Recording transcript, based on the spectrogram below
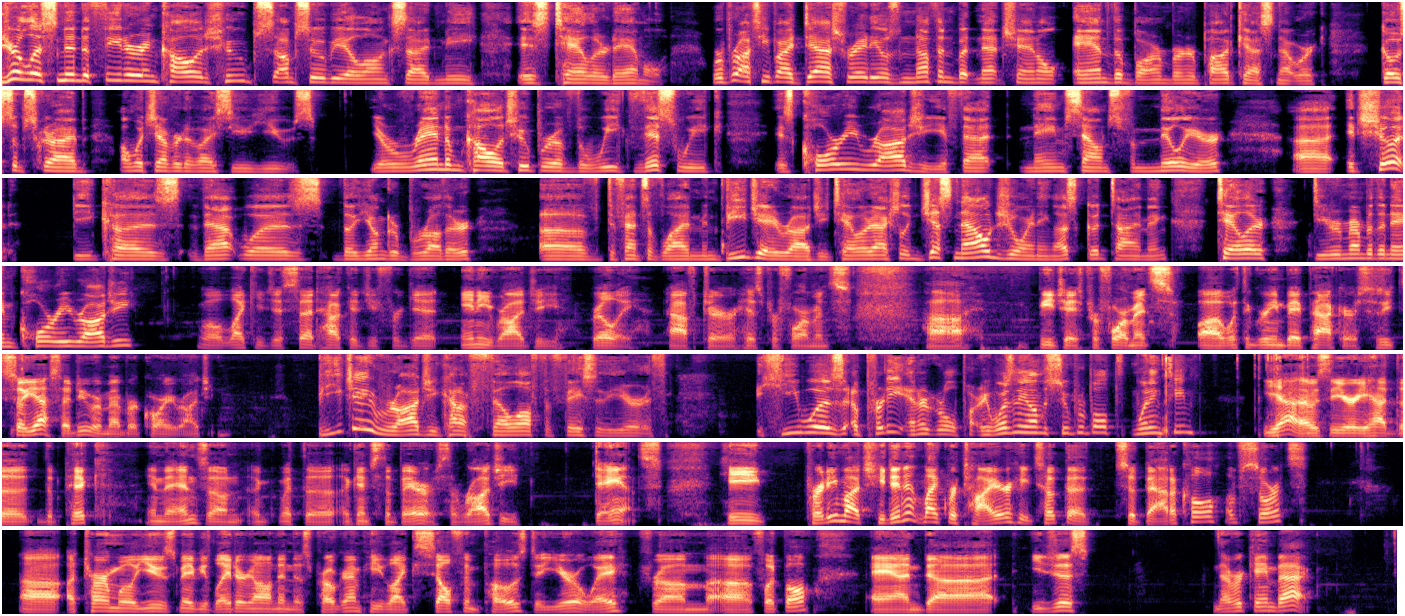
You're listening to Theater in College Hoops. I'm Subi. Alongside me is Taylor Damel. We're brought to you by Dash Radio's Nothing But Net channel and the Barn Burner Podcast Network. Go subscribe on whichever device you use. Your random college hooper of the week this week is Corey Raji. If that name sounds familiar, uh, it should, because that was the younger brother of defensive lineman BJ Raji. Taylor actually just now joining us. Good timing. Taylor, do you remember the name Corey Raji? Well, like you just said, how could you forget any Raji really after his performance, uh, BJ's performance uh, with the Green Bay Packers? So, so, yes, I do remember Corey Raji. BJ Raji kind of fell off the face of the earth. He was a pretty integral part. Wasn't he on the Super Bowl winning team? Yeah, that was the year he had the the pick in the end zone uh, with the against the Bears, the Raji dance. He pretty much he didn't like retire. He took a sabbatical of sorts. Uh, a term we'll use maybe later on in this program. He like self-imposed a year away from uh, football, and uh, he just never came back.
